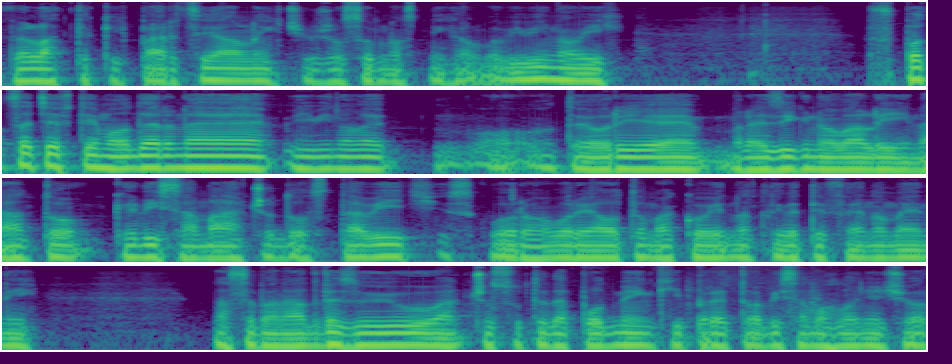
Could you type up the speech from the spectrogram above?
veľa takých parciálnych, či už osobnostných alebo vývinových. V podstate v tie moderné vývinové teórie rezignovali na to, kedy sa má čo dostaviť. Skôr hovoria o tom, ako jednotlivé tie fenomény na seba nadvezujú a čo sú teda podmienky pre to, aby sa mohlo niečo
